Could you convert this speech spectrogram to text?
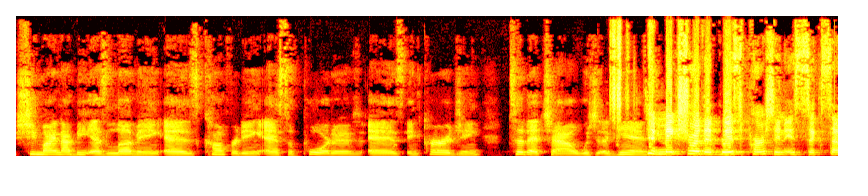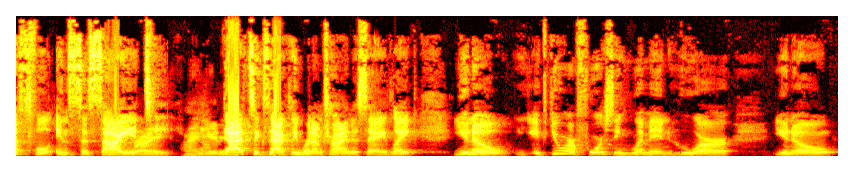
she might not be as loving, as comforting, as supportive, as encouraging to that child, which again to make sure that this person is successful in society. Right. That's exactly what I'm trying to say. Mm-hmm. Like, you know, if you are forcing women who are, you know,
